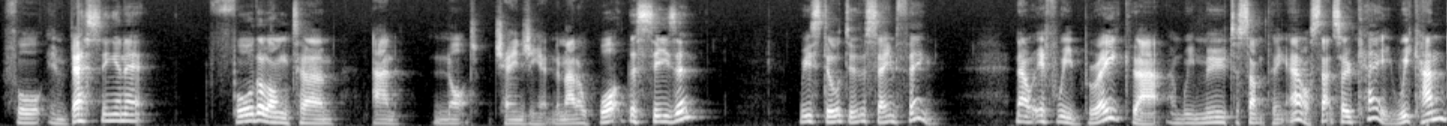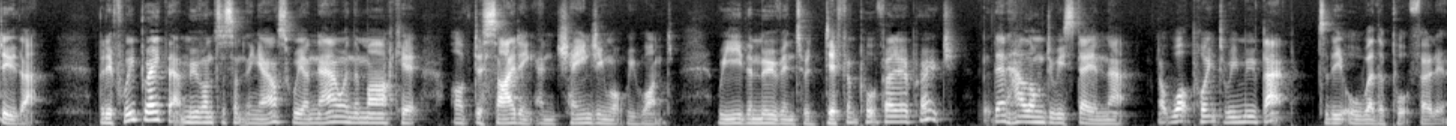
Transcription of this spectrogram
for investing in it for the long term and not changing it. No matter what the season, we still do the same thing. Now, if we break that and we move to something else, that's okay. We can do that. But if we break that, move on to something else, we are now in the market of deciding and changing what we want. We either move into a different portfolio approach, but then how long do we stay in that? At what point do we move back to the all weather portfolio?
